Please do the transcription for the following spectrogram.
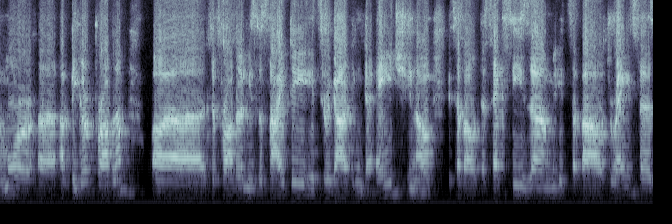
a, more uh, a bigger problem. Uh, the problem in society it's regarding the age. You know, it's about the sexism, it's about races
